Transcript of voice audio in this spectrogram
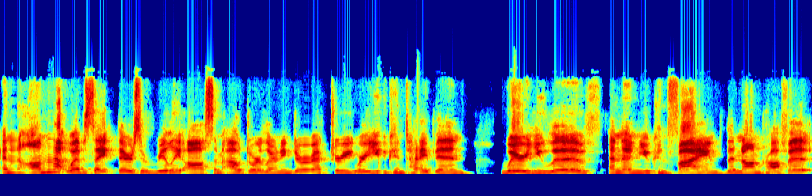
And on that website, there's a really awesome outdoor learning directory where you can type in where you live, and then you can find the nonprofit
